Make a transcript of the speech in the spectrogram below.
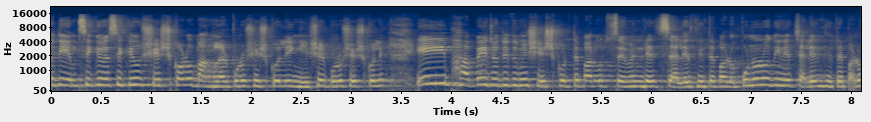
যদি এমসিকিউ এসিকিউ শেষ করো, বাংলার পুরো শেষ করলে, ইংলিশের পুরো শেষ করলে, এইভাবে যদি তুমি শেষ করতে পারো সেভেন ডেজ চ্যালেঞ্জ নিতে পারো, পনেরো দিনের চ্যালেঞ্জ নিতে পারো,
